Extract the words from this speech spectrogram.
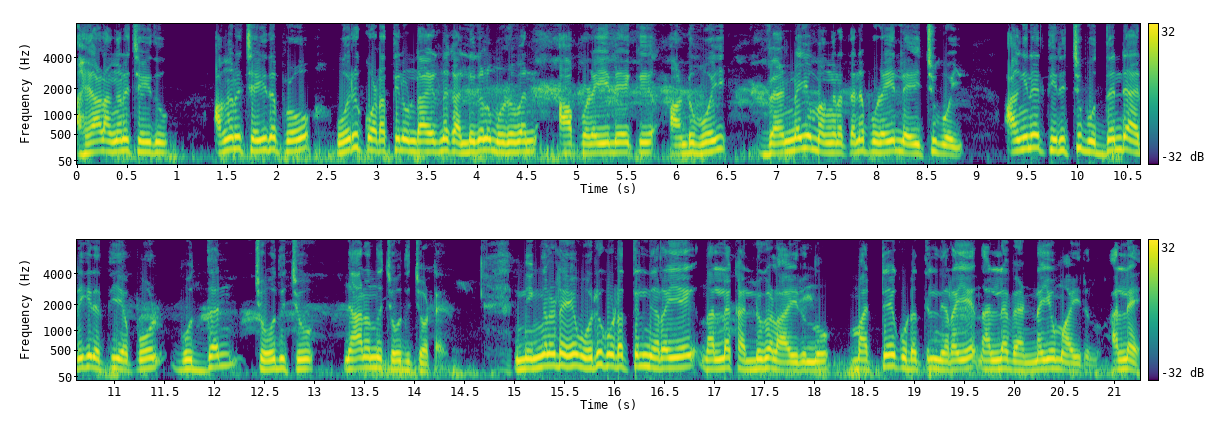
അയാൾ അങ്ങനെ ചെയ്തു. അങ്ങനെ ചെയ്തപ്പോൾ ഒരു കുടത്തിലുണ്ടായിരുന്ന കല്ലുകൾ മുഴുവൻ ആ പുഴയിലേക്ക് ആണ്ടുപോയി. വെണ്ണയും അങ്ങനെ തന്നെ പുഴയിൽ ലയിച്ചു പോയി അങ്ങനെ തിരിച്ചു ബുദ്ധന്റെ അരികിലെത്തിയപ്പോൾ ബുദ്ധൻ ചോദിച്ചു ഞാനൊന്ന് ചോദിച്ചോട്ടെ. നിങ്ങളുടെ ഒരു കുടത്തിൽ നിറയെ നല്ല കല്ലുകളായിരുന്നു മറ്റേ കുടത്തിൽ നിറയെ നല്ല വെണ്ണയുമായിരുന്നു അല്ലേ?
